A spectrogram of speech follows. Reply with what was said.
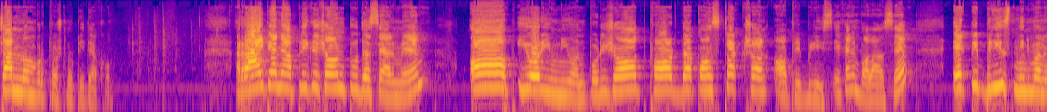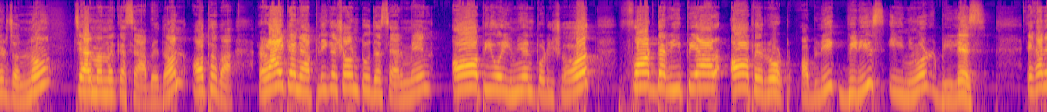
চার নম্বর প্রশ্নটি দেখো। Write an application to the chairman of your union Parishad for the construction of a bridge এখানে বলা আছে, একটি ব্রিজ নির্মাণের জন্য চেয়ারম্যানের কাছে আবেদন অথবা write an application to the chairman of your union Parishad for the repair of a road oblique bridge in your village এখানে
